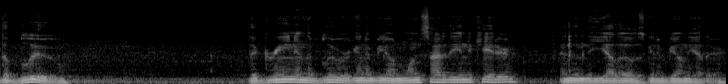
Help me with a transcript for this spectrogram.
the blue the green and the blue are going to be on one side of the indicator and then the yellow is going to be on the other.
